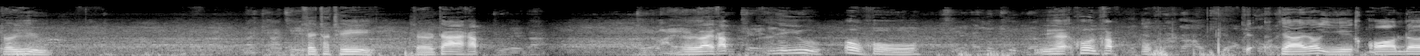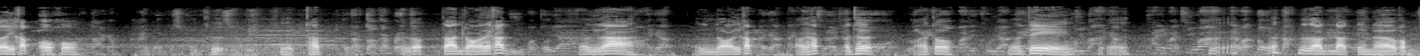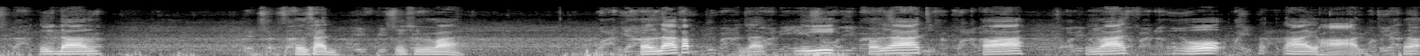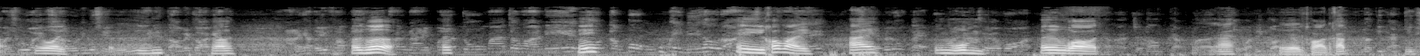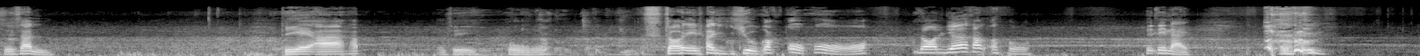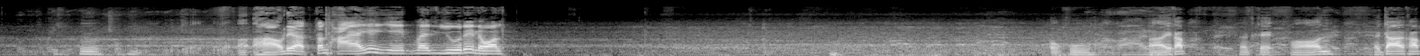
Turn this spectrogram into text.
เทิร์นฮิวเซทัทีเจอจ้าครับเจออะไรครับฮิวโอ้โหนี่ฮะโค่นครับโอ้เสียต้องอีกอ่อนเลยครับ โอ้โหคือเสียครับแล้วจานดอกอะไรครับลาลิล่าลินดอยครับ เอาลยครับอันเธออาโตโนเต้หลัดหลัดเองแล้วครับนี่ดังเซนซันนี่ชื่อว่าเปิดแล้วครับนี่ขออนุญาตขออนุญาโอ้ทายผ่านแล้วด้ยเฮ้ยเฮ้ยเฮ้ยเฮ้ยนี่นี่เข้าไปให้ มุมเฮ้ยกอดอะเดี๋ยวถอดครับซีซั่น TAR ครับที่โอ้โหจอยได้อยู่ครับโอ้โหโดนเยอะครับ โอ้โหที่ได้ไหนหาวเนี่ยต้นถ่ายยังอีนแมนยูได้นอน โอ้โหหายครับเตะถอนอาจารย์ครับ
